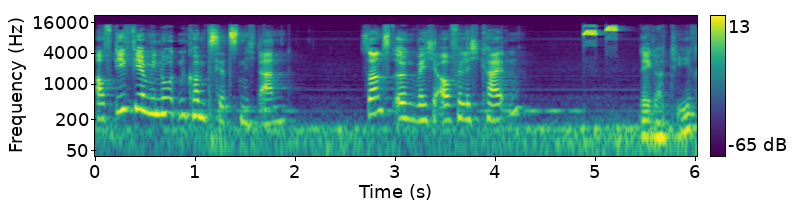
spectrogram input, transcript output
auf die vier Minuten kommt es jetzt nicht an. Sonst irgendwelche Auffälligkeiten? Negativ.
